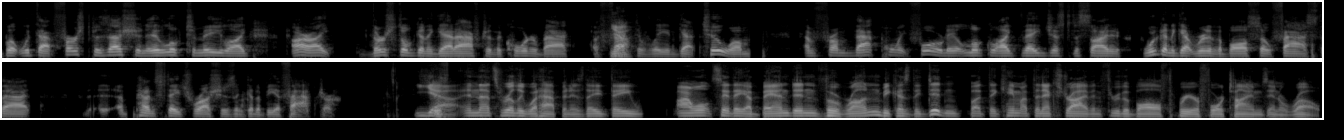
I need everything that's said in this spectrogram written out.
But with that first possession, it looked to me like, all right, they're still going to get after the quarterback effectively yeah. and get to him. And from that point forward, it looked like they just decided we're going to get rid of the ball so fast that uh, Penn State's rush isn't going to be a factor. Yeah, and that's really what happened. Is they they I won't say they abandoned the run because they didn't, but they came out the next drive and threw the ball three or four times in a row.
